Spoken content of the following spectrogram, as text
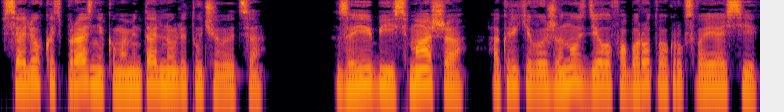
Вся легкость праздника моментально улетучивается. «Заебись, Маша!» — окрикиваю жену, сделав оборот вокруг своей оси.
